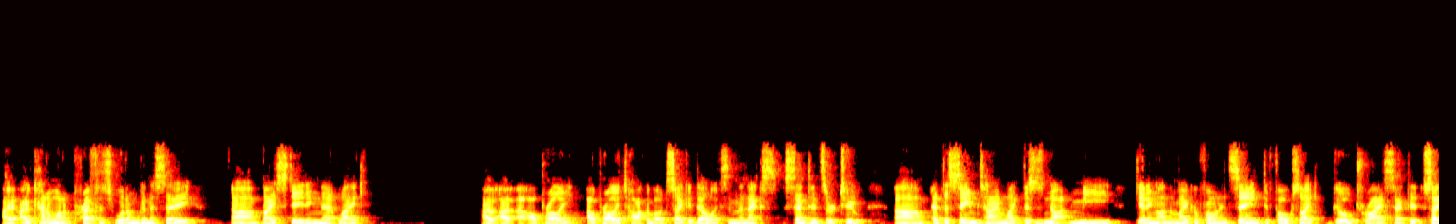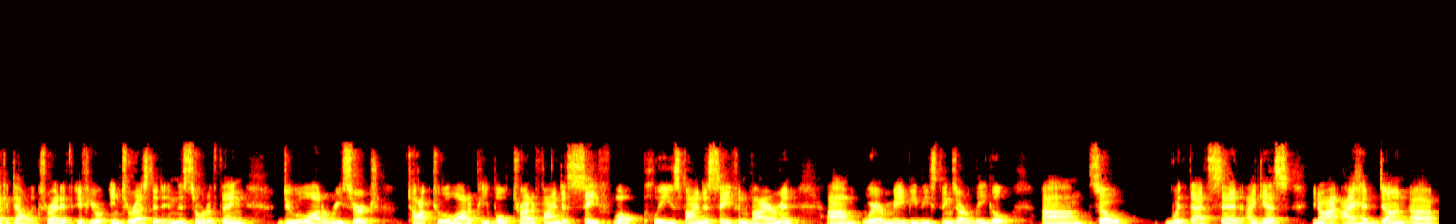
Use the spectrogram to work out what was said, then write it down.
I, I kind of want to preface what I'm going to say um, by stating that, like, I, will probably I'll probably talk about psychedelics in the next sentence or two. Um, at the same time, like this is not me getting on the microphone and saying to folks like, go try psych- psychedelics, right? If if you're interested in this sort of thing, do a lot of research talk to a lot of people, try to find a safe, well, please find a safe environment um, where maybe these things are legal. Um, so, with that said, I guess, you know, I, I had done uh,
